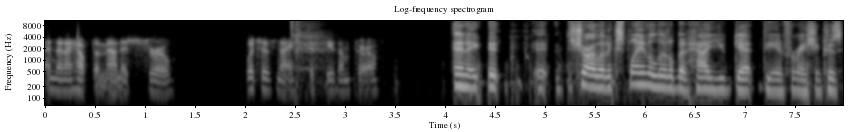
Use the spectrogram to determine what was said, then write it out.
and then I help them manage through, which is nice to see them through. And it, it, it, Charlotte, explain a little bit how you get the information because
